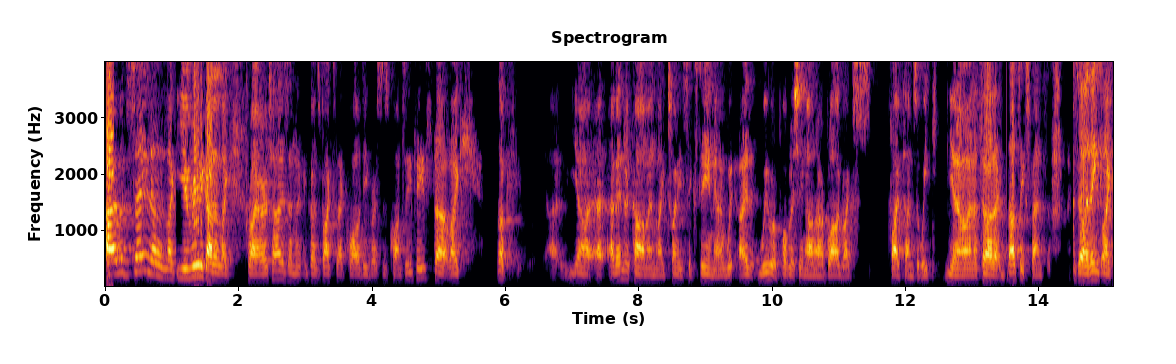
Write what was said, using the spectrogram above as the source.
I would say that like you really got to like prioritize, and it goes back to that quality versus quantity piece. That like, look, you know, at, at, Intercom in like 2016, I, we, I, we were publishing on our blog like five times a week, you know, and so like, that's expensive. So I think like,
